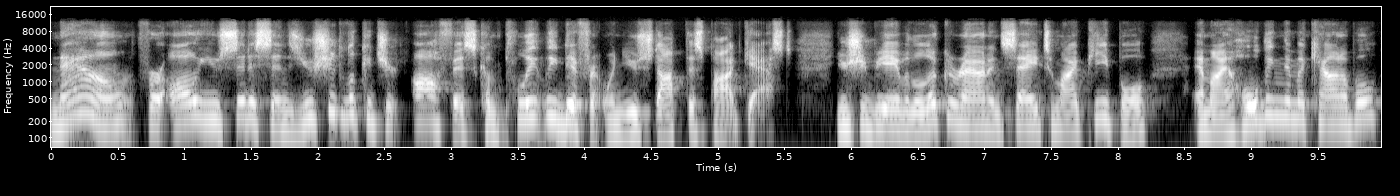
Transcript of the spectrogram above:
now, for all you citizens, you should look at your office completely different when you stop this podcast. You should be able to look around and say to my people, Am I holding them accountable?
